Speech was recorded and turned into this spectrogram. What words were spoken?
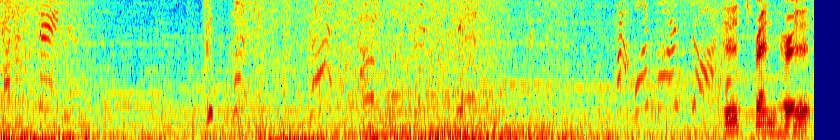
Got a sting! Ha, One more shot! Did its friend hurt it?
